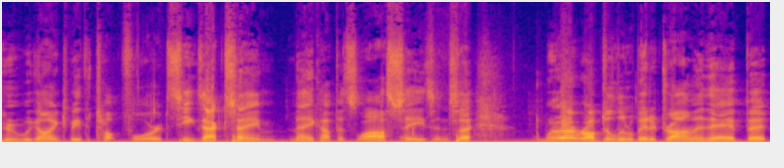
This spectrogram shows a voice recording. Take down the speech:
who were going to be the top four. It's the exact same makeup as last season, so we were robbed a little bit of drama there. But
